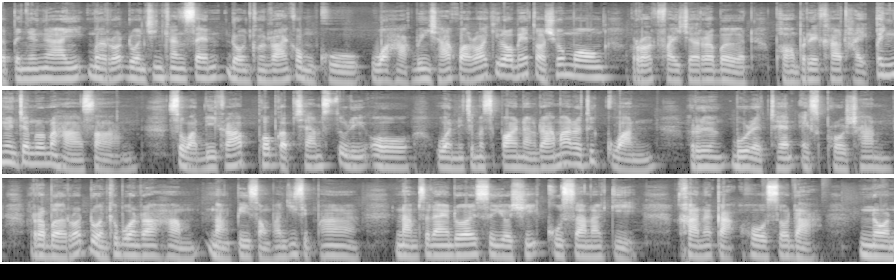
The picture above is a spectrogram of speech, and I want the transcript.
ะเป็นยังไงเมื่อรถด่วนชินคันเซ็นโดนคนร้ายข่มขู่ว่าหากวิ่งช้ากว่า100กิโลเมตรต่อชั่วโมง รถไฟจะระเบิด พร้อมเรียกค่าไถ่เป็นเงินจำนวนมหาศาล สวัสดีครับ พบกับแชมป์สตูดิโอวันนี้จะมาสปอยหนังดราม่าระทึกขวัญเรื่อง Bullet Train Explosion ระเบิดรถด่วนขบวนระห่ำหนังปี 2025 นำแสดงโดยซึโยชิคุซานากิ คานากะโฮโซดะ นน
